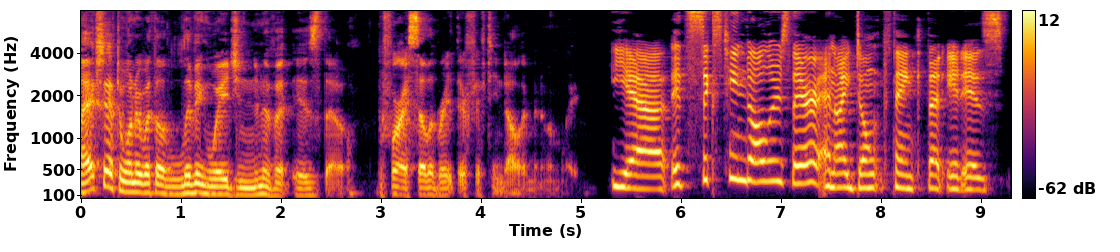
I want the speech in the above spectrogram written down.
I actually have to wonder what the living wage in Nunavut is, though, before I celebrate their $15 minimum wage. Yeah, it's $16 there, and I don't think that it is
